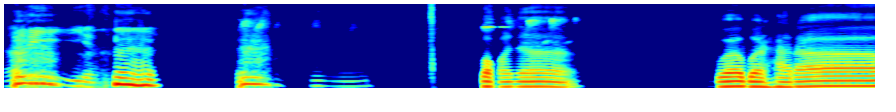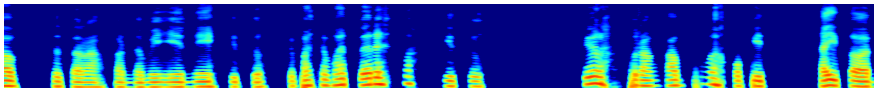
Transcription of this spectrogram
Sekali pokoknya gua berharap setelah pandemi ini gitu. Cepat-cepat beres lah gitu. Yalah pulang kampung lah covid Python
